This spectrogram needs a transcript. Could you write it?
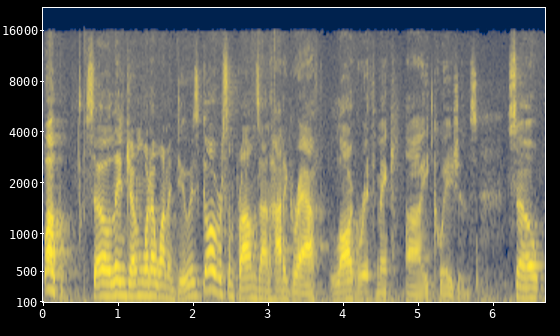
Welcome. So, ladies and gentlemen, what I want to do is go over some problems on how to graph logarithmic uh, equations. So,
